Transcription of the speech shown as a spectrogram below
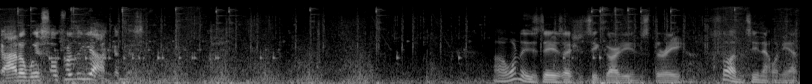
Gotta whistle for the Yaka missile. Uh, one of these days I should see Guardians 3. Still haven't seen that one yet.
